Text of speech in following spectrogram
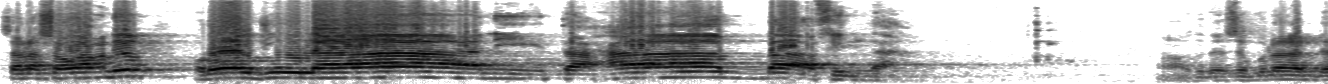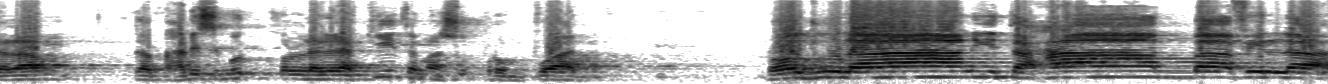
Salah seorang dia rajulani tahabba fillah. Ha, kita sebutlah dalam dalam hadis sebut kalau lelaki termasuk perempuan. Rajulani tahabba fillah.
